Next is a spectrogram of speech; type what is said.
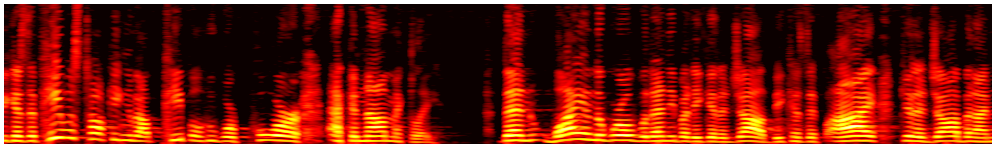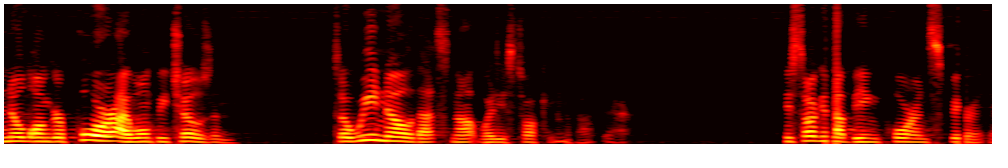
Because if he was talking about people who were poor economically, then why in the world would anybody get a job? Because if I get a job and I'm no longer poor, I won't be chosen. So we know that's not what he's talking about. He's talking about being poor in spirit.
